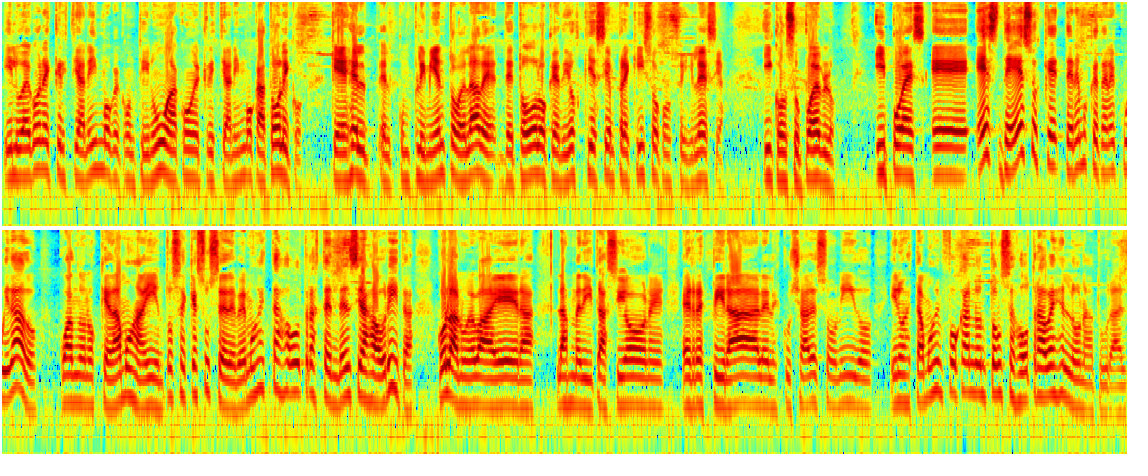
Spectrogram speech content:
y luego en el cristianismo que continúa con el cristianismo católico, que es el, cumplimiento, ¿verdad? De, todo lo que Dios siempre quiso con su iglesia y con su pueblo. Y pues eh, es de eso es que tenemos que tener cuidado cuando nos quedamos ahí. Entonces, ¿qué sucede? Vemos estas otras tendencias ahorita con la nueva era, las meditaciones, el respirar, el escuchar el sonido, y nos estamos enfocando entonces otra vez en lo natural.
